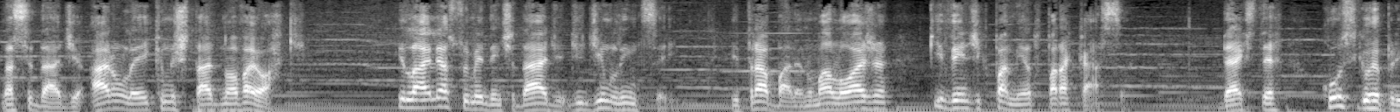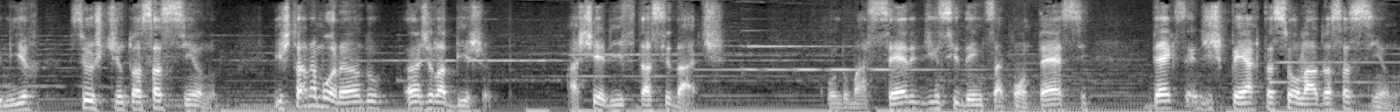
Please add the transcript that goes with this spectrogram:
na cidade de Iron Lake, no estado de Nova York. E lá ele assume a identidade de Jim Lindsay e trabalha numa loja que vende equipamento para caça. Dexter conseguiu reprimir seu instinto assassino e está namorando Angela Bishop, a xerife da cidade. Quando uma série de incidentes acontece, Dexter desperta seu lado assassino.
